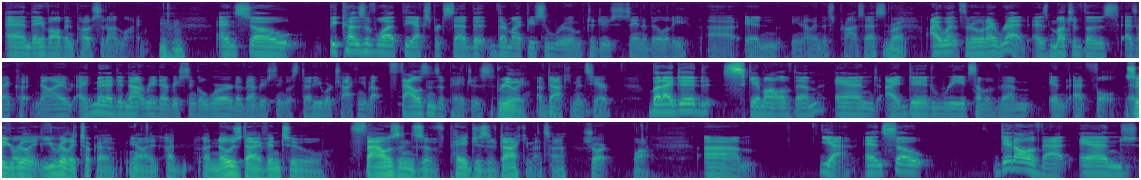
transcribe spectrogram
and they've all been posted online. Mm-hmm. And so, because of what the experts said, that there might be some room to do sustainability uh, in you know in this process. Right. I went through and I read as much of those as I could. Now, I, I admit I did not read every single word of every single study. We're talking about thousands of pages Really? of documents here. But I did skim all of them, and I did read some of them in at full. So at you full really length. you really took a you know a, a, a nosedive into thousands of pages of documents, huh? sure. Wow. Um, yeah, and so did all of that, and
